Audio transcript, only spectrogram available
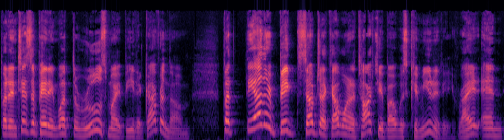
but anticipating what the rules might be to govern them. But the other big subject I want to talk to you about was community, right? And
